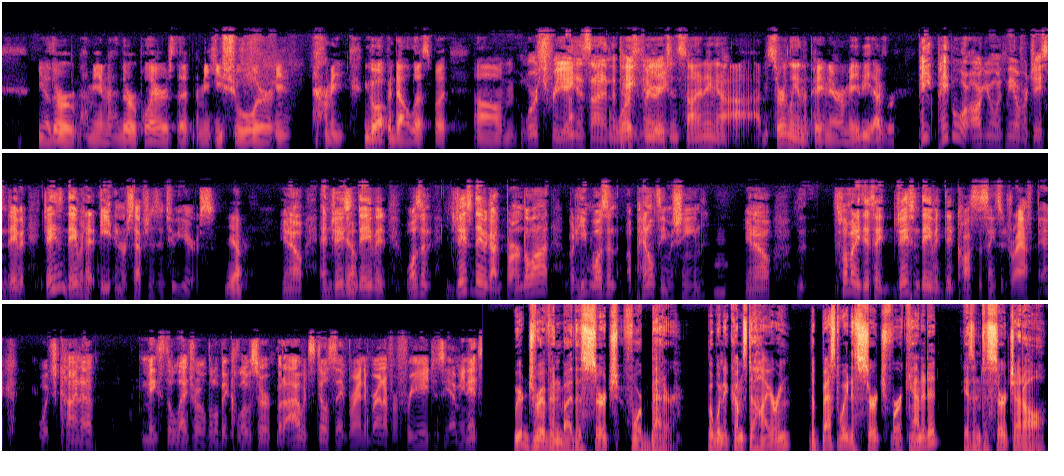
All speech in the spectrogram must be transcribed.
you know there were. I mean, there were players that. I mean, he's Shuler. He, I mean, you can go up and down the list, but um, worst free agent signing the worst Peyton free era. agent signing. I, I mean, certainly in the Peyton era, maybe ever. Pe- people were arguing with me over Jason David. Jason David had eight interceptions in two years. Yeah, You know, and Jason Yep. David wasn't. Jason David got burned a lot, but he wasn't a penalty machine. You know, Th- somebody did say Jason David did cost the Saints a draft pick, which kind of makes the ledger a little bit closer. But I would still say Brandon Brown for free agency. I mean, it's We're driven by the search for better. But when it comes to hiring, the best way to search for a candidate isn't to search at all.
